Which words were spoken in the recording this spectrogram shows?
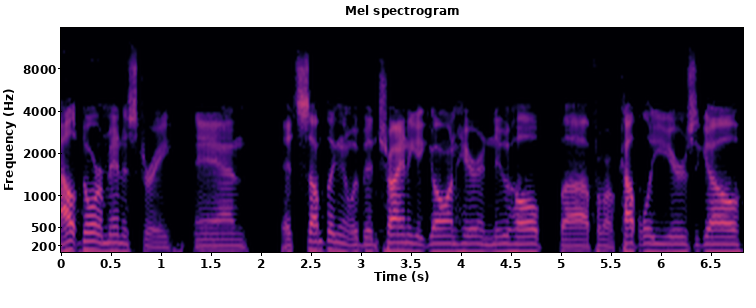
outdoor ministry, and it's something that we've been trying to get going here in New Hope uh, from a couple of years ago.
